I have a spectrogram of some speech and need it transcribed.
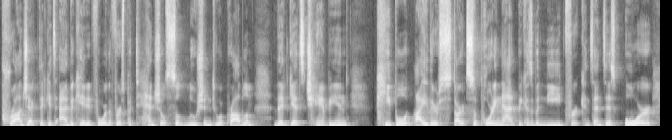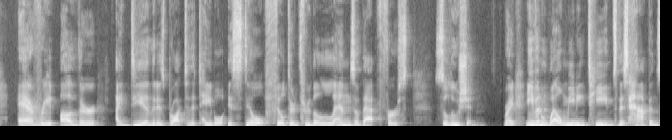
project that gets advocated for, the first potential solution to a problem that gets championed people either start supporting that because of a need for consensus or every other idea that is brought to the table is still filtered through the lens of that first solution right? Even well meaning teams, this happens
